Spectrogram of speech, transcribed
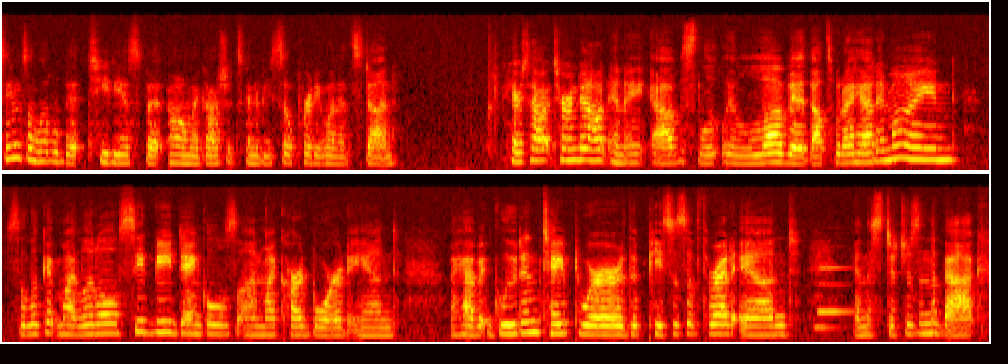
seems a little bit tedious, but oh my gosh, it's going to be so pretty when it's done. Here's how it turned out, and I absolutely love it. That's what I had in mind. So look at my little seed bead dangles on my cardboard, and I have it glued and taped where the pieces of thread end, and the stitches in the back.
